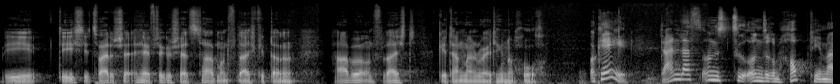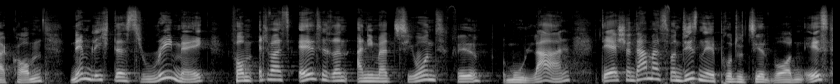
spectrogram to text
wie die ich die zweite Hälfte geschätzt habe und vielleicht geht dann habe und vielleicht geht dann mein Rating noch hoch. Okay, dann lasst uns zu unserem Hauptthema kommen, nämlich das Remake vom etwas älteren Animationsfilm Mulan, der schon damals von Disney produziert worden ist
